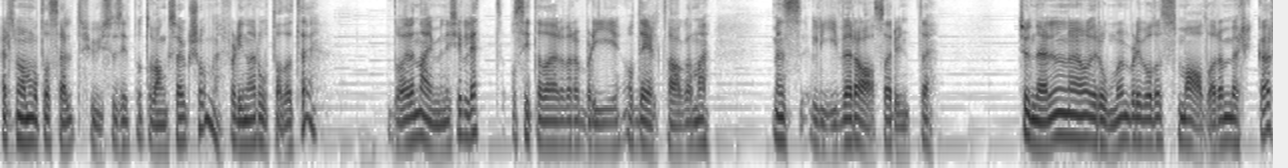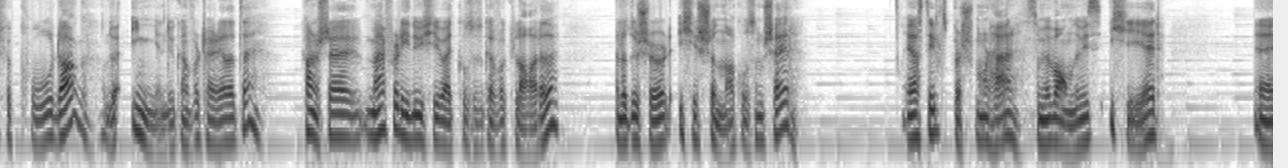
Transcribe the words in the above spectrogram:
eller som har måttet ha solgt huset sitt på tvangsauksjon fordi han har rota det til. Da er det neimen ikke lett å sitte der og være blid og deltakende mens livet raser rundt det. Tunnelen og rommet blir både smalere og mørkere for hver dag, og du er ingen du kan fortelle dette. Kanskje meg fordi du ikke veit hvordan du skal forklare det, eller at du sjøl ikke skjønner hva som skjer. Jeg har stilt spørsmål her som vi vanligvis ikke gjør, eh,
